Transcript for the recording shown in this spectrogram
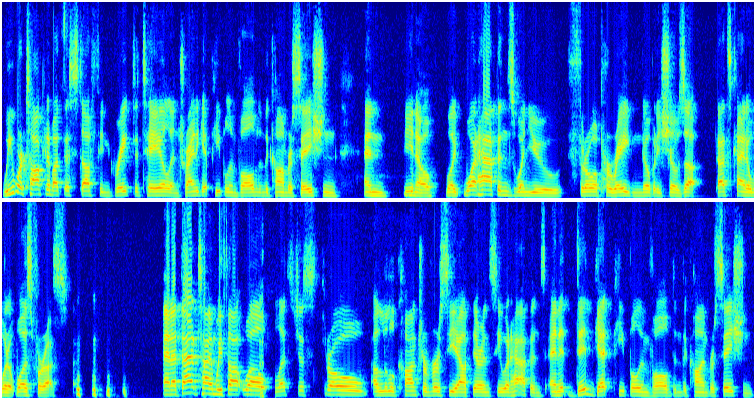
we were talking about this stuff in great detail and trying to get people involved in the conversation. And you know, like what happens when you throw a parade and nobody shows up? That's kind of what it was for us. And at that time, we thought, well, let's just throw a little controversy out there and see what happens. And it did get people involved in the conversation.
